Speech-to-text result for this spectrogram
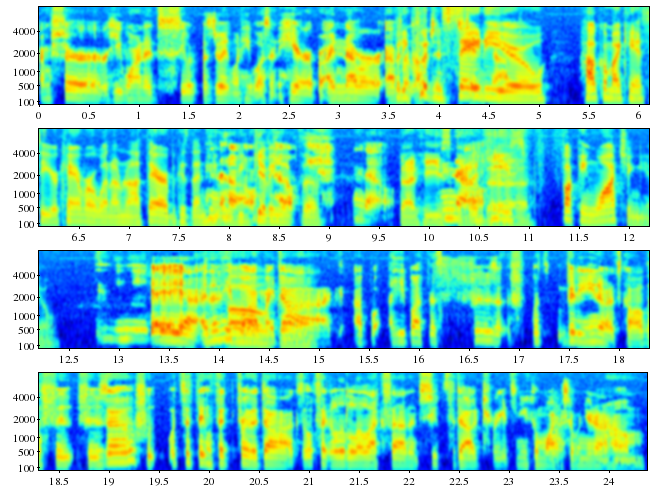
I'm sure he wanted to see what I was doing when he wasn't here, but I never ever. but he couldn't say to up. you, "How come I can't see your camera when I'm not there?" Because then he would be giving no. up the No. That he's No. got that the. he's fucking watching you. Yeah, yeah, yeah. And then he bought Oh, my God. dog. A, he bought this Fuzo. What's Vinny? You know what it's called? The fu, Fuzo. Fu, what's the thing with the, for the dogs? It looks like a little Alexa, and it shoots the dog treats, and you can watch them when you're not home.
